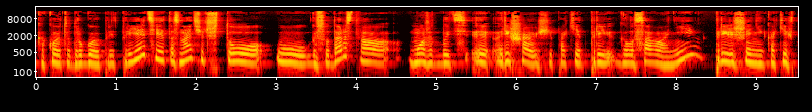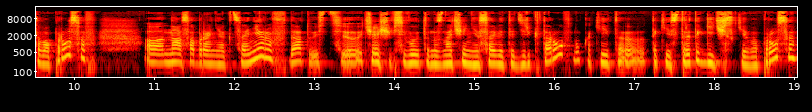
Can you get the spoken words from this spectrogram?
какое-то другое предприятие, это значит, что у государства может быть э, решающий пакет при голосовании, при решении каких-то вопросов на собрании акционеров, да, то есть э, чаще всего это назначение совета директоров, ну, какие-то такие стратегические вопросы.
